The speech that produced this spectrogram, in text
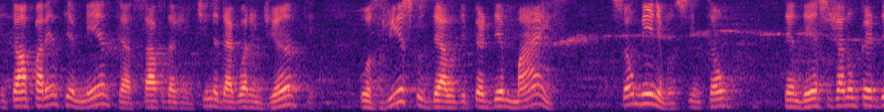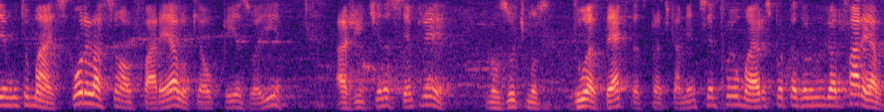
Então, aparentemente, a safra da Argentina, de agora em diante, os riscos dela de perder mais são mínimos. Então, tendência já não perder muito mais. Com relação ao farelo, que é o peso aí, a Argentina sempre, nos últimos duas décadas praticamente, sempre foi o maior exportador mundial de farelo.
